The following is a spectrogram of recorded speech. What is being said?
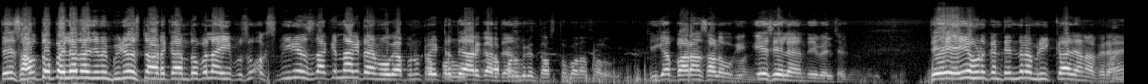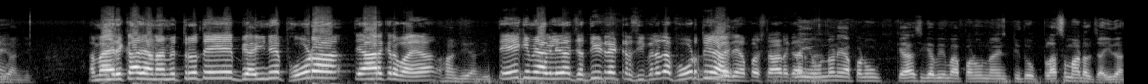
ਤੇ ਸਭ ਤੋਂ ਪਹਿਲਾਂ ਤਾਂ ਜਿਵੇਂ ਵੀਡੀਓ ਸਟਾਰਟ ਕਰਨ ਤੋਂ ਪਹਿਲਾਂ ਇਹ ਪੁੱਛੋ ਐਕਸਪੀਰੀਅੰਸ ਦਾ ਕਿੰਨਾ ਕੁ ਟਾਈਮ ਹੋ ਗਿਆ ਆਪਾਂ ਨੂੰ ਟਰੈਕਟਰ ਤਿਆਰ ਕਰਦੇ ਆਪਾਂ ਆ ਨੂੰ? ਵੀਰੇ 10 ਤੋਂ 12 ਸਾਲ ਹੋ ਗਏ। ਠੀਕ ਆ 12 ਸਾਲ ਹੋ ਗਏ ਇਸੇ ਲਾਈਨ ਦੇ ਵਿੱਚ। ਤੇ ਇਹ ਹੁਣ ਕੰਟੇਨਰ ਅਮਰੀਕਾ ਜਾਣਾ ਫਿਰ ਹੈ? ਹਾਂਜੀ। ਅਮਰੀਕਾ ਜਾਣਾ ਮਿੱਤਰੋ ਤੇ ਬਿਆਈ ਨੇ ਫੋਰਡ ਤਿਆਰ ਕਰਵਾਇਆ। ਹਾਂਜੀ ਹਾਂਜੀ। ਤੇ ਇਹ ਕਿਵੇਂ ਅਗਲੇ ਦਾ ਜੱਦੀ ਟਰੈਕਟਰ ਸੀ? ਪਹਿਲਾਂ ਤਾਂ ਫੋਰਡ ਤੇ ਲੱਗਦੇ ਆਪਾਂ ਸਟਾਰਟ ਕਰ ਨਹੀਂ ਉਹਨਾਂ ਨੇ ਆਪਾਂ ਨੂੰ ਕਿਹਾ ਸੀਗਾ ਵੀ ਆਪਾਂ ਨੂੰ 90 ਤੋਂ ਪਲੱਸ ਮਾਡਲ ਚਾਹੀਦਾ।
